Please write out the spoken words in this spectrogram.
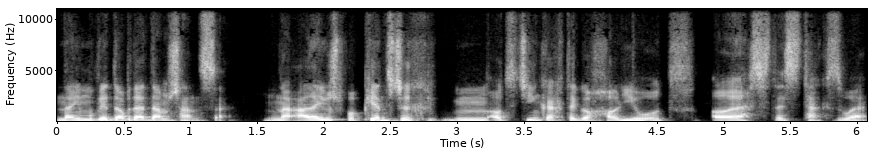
No i mówię, dobra, dam szansę. No ale już po pierwszych mm, odcinkach tego Hollywood, o, to jest tak złe.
